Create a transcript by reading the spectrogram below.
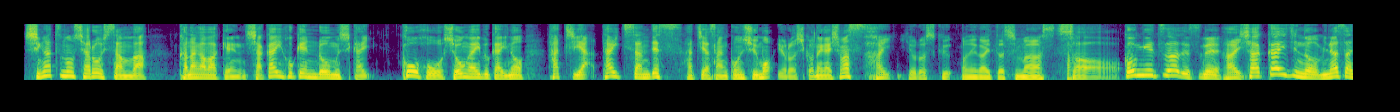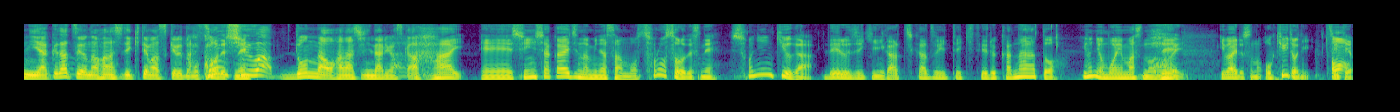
4月の社労士さんは神奈川県社会保険労務士会広報障害部会の八谷太一さんです。八谷さん、今週もよろしくお願いします。はい、よろしくお願いいたします。さあ、今月はですね、はい社会人の皆さんに役立つようなお話で来てますけれども、ね週はどんなお話になりますか？はい、えー新社会人の皆さんもそろそろですね、初任給が出る時期が近づいてきてるかなというふうに思いますので、はいい、わゆるそのお給料について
